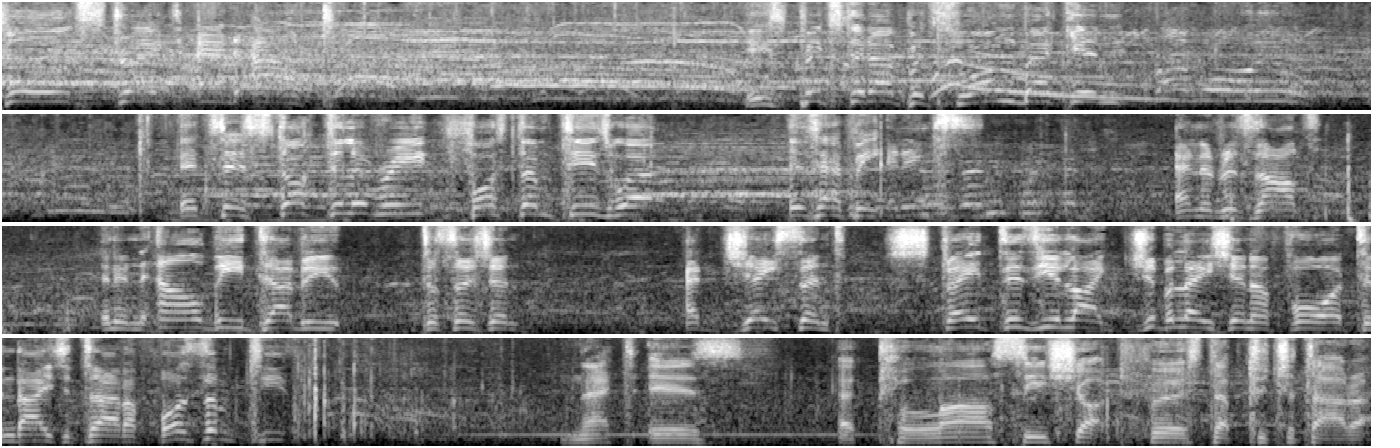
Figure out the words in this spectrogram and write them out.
Full, straight, and out. He's pitched it up. It swung back in. It's a stock delivery. Forster Mutizwa is happy. And it results in an LBW decision. Adjacent, straight as you like. Jubilation for Tendai Chatara. Forster Mutizwa. And that is a classy shot first up to Chatara.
